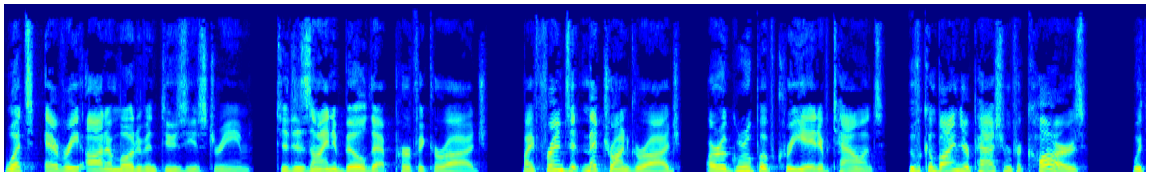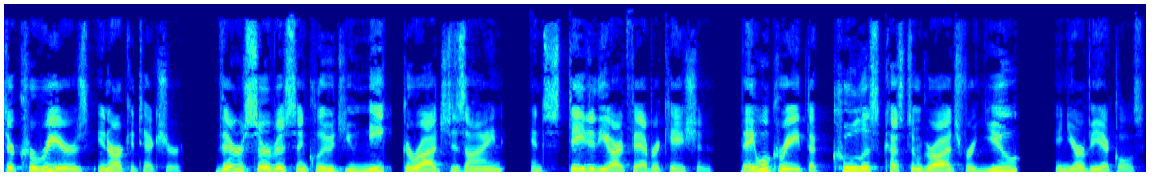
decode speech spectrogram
What's every automotive enthusiast dream? To design and build that perfect garage. My friends at Metron Garage are a group of creative talents who've combined their passion for cars with their careers in architecture. Their service includes unique garage design and state of the art fabrication. They will create the coolest custom garage for you and your vehicles.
